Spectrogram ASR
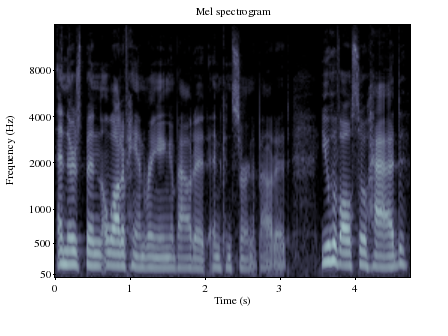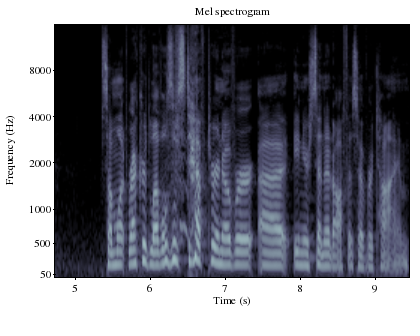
And there's been a lot of hand wringing about it and concern about it. You have also had somewhat record levels of staff turnover uh, in your Senate office over time.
